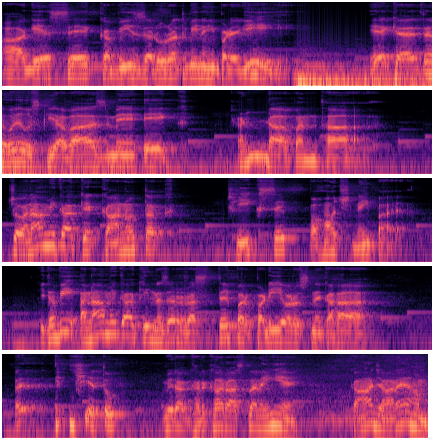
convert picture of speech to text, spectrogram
आगे से कभी ज़रूरत भी नहीं पड़ेगी। ये कहते हुए उसकी आवाज़ में एक ठंडापन था, जो अनामिका के कानों तक ठीक से पहुँच नहीं पाया। तभी अनामिका की नज़र रास्ते पर पड़ी और उसने कहा, अरे, ये तो मेरा घर का रास्ता नहीं है। कहाँ जा रहे हैं हम?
